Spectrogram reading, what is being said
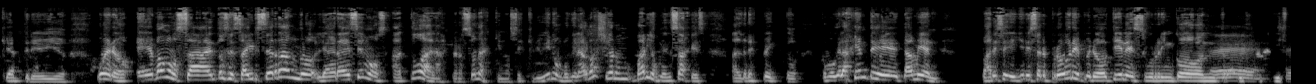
Qué atrevido. Bueno, eh, vamos a entonces a ir cerrando. Le agradecemos a todas las personas que nos escribieron, porque la verdad llegaron varios mensajes al respecto. Como que la gente también parece que quiere ser progre, pero tiene su rincón. Sí, sí.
